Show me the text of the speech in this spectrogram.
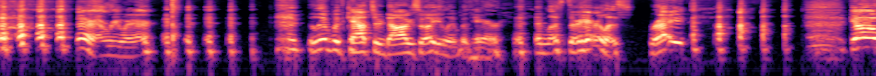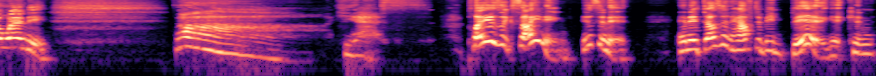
they're everywhere. you live with cats or dogs, well, you live with hair, unless they're hairless, right? Go, Wendy. Ah, yes. Play is exciting, isn't it? And it doesn't have to be big. It can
